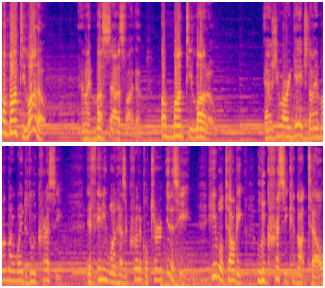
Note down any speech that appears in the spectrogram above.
Amontillado! And I must satisfy them. Amontillado! As you are engaged, I am on my way to Luchresi. If anyone has a critical turn, it is he. He will tell me Luchresi cannot tell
